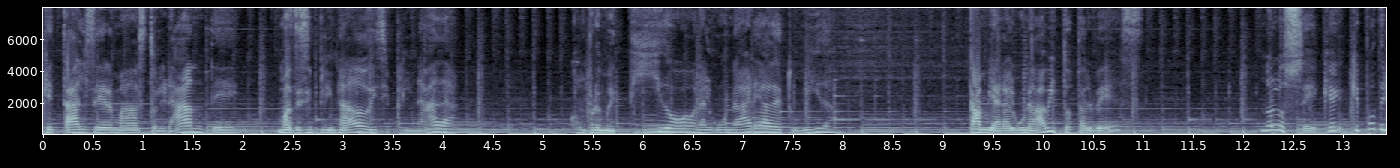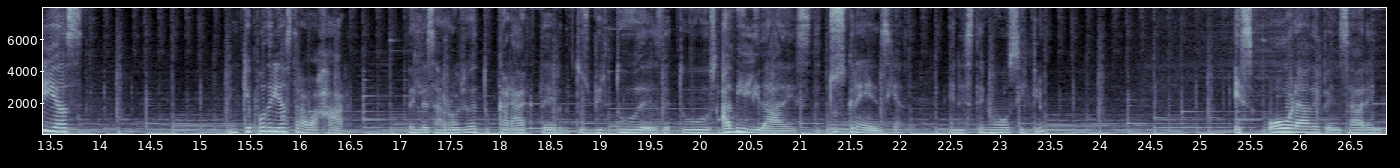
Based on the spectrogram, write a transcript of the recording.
¿Qué tal ser más tolerante, más disciplinado, disciplinada, comprometido en algún área de tu vida? ¿Cambiar algún hábito tal vez? No lo sé. ¿Qué, qué podrías, en qué podrías trabajar? Del desarrollo de tu carácter, de tus virtudes, de tus habilidades, de tus creencias en este nuevo ciclo. Es hora de pensar en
